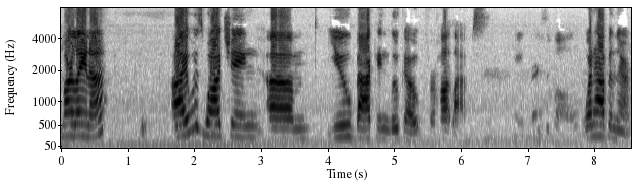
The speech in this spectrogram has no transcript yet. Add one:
Marlena, I was watching um, you backing Luke out for hot laps. Okay, first of all, What happened there?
